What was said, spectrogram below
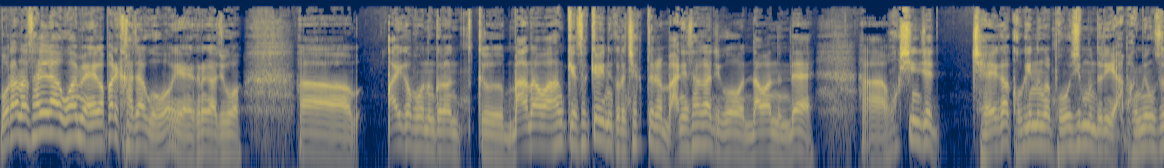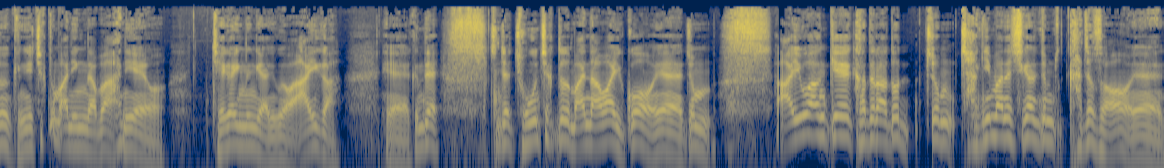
뭘 하나 살려고 하면 애가 빨리 가자고 예, 그래가지고 아 아이가 보는 그런 그 만화와 함께 섞여 있는 그런 책들을 많이 사가지고 나왔는데 아 혹시 이제 제가 거기 있는 걸 보신 분들이 야 박명수는 굉장히 책도 많이 읽나 봐 아니에요. 제가 읽는 게 아니고 아이가 예 근데 진짜 좋은 책도 많이 나와 있고 예 좀 아이와 함께 가더라도 좀 자기만의 시간을 좀 가져서 예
